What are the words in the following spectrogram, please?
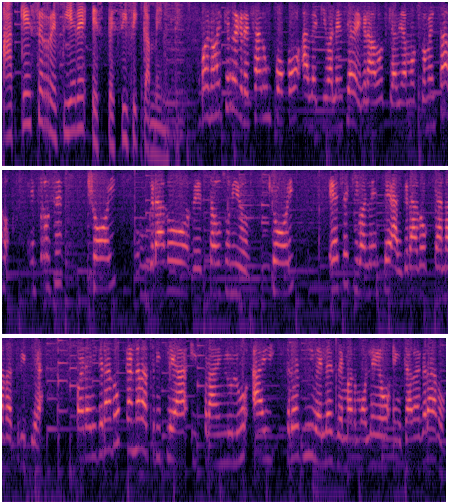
¿a qué se refiere específicamente? Bueno, hay que regresar un poco a la equivalencia de grados que habíamos comentado. Entonces, choice, un grado de Estados Unidos, choice, es equivalente al grado Canadá AAA. Para el grado Canadá AAA y Prime Lulu hay tres niveles de marmoleo en cada grado.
